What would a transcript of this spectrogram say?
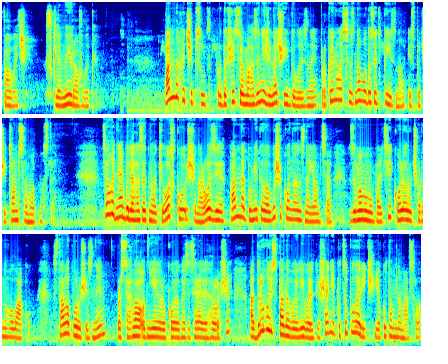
Павич, скляний равлик. Панна Хачепсут, продавщиця в магазині жіночої білизни, прокинулася знову досить пізно і з почуттям самотності. Цього дня біля газетного кіоску, що на розі, панна помітила вишуканого знайомця в зимовому пальці кольору чорного лаку, стала поруч із ним, розтягла однією рукою газетяреві гроші, а другою з панової лівої кишені поцупила річ, яку там намацала.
